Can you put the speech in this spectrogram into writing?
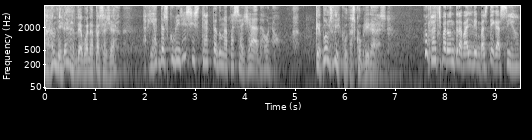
Ah, mira, deu anar a passejar. Aviat descobriré si es tracta d'una passejada o no. Què vols dir que ho descobriràs? Ho faig per un treball d'investigació.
